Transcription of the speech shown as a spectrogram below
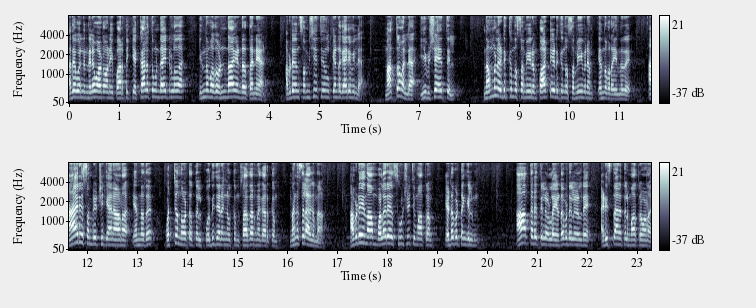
അതേപോലെ നിലപാടുമാണ് ഈ പാർട്ടിക്ക് എക്കാലത്തും ഉണ്ടായിട്ടുള്ളത് ഇന്നും അത് ഉണ്ടാകേണ്ടത് തന്നെയാണ്. അവിടെ ഒന്നും സംശയിച്ച് നിൽക്കേണ്ട കാര്യമില്ല. മാത്രമല്ല ഈ വിഷയത്തിൽ നമ്മൾ എടുക്കുന്ന സമീപനം പാർട്ടി എടുക്കുന്ന സമീപനം എന്ന് പറയുന്നത് ആരെ സംരക്ഷിക്കാനാണ് എന്നത് ഒറ്റ നോട്ടത്തിൽ പൊതുജനങ്ങൾക്കും സാധാരണക്കാർക്കും മനസ്സിലാകുന്നതാണ്. അവിടെ നാം വളരെ സൂക്ഷിച്ച് മാത്രം ഇടപെട്ടെങ്കിൽ ആ തരത്തിലുള്ള ഇടപെടലുകളുടെ അടിസ്ഥാനത്തിൽ മാത്രമാണ്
